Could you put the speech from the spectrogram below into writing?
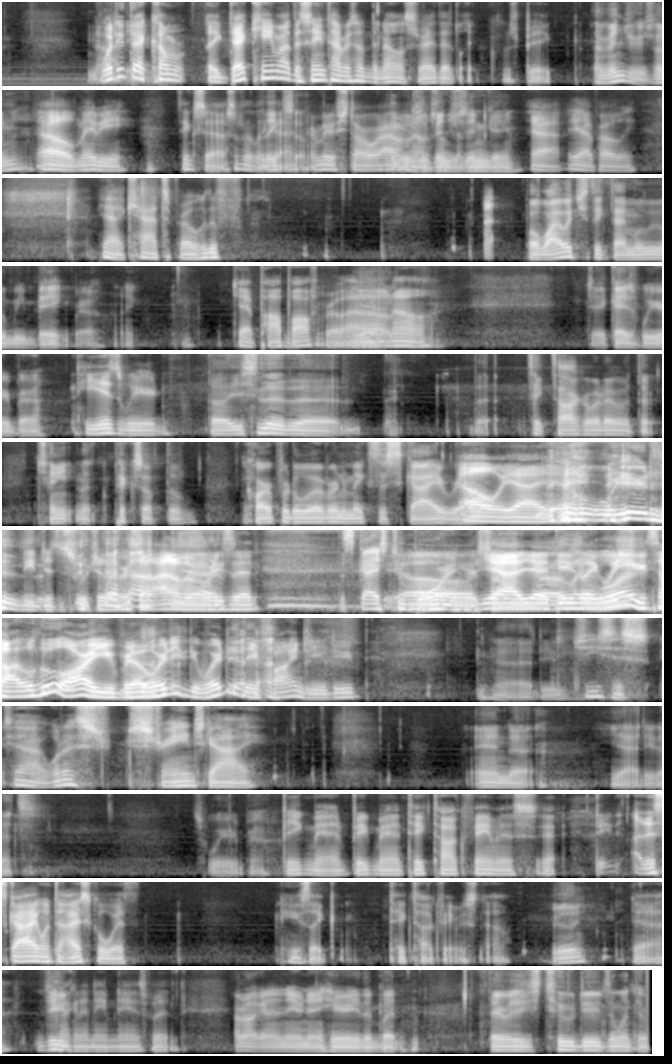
what did that come? Like that came out the same time as something else, right? That like was big. Avengers, wasn't it? Oh, maybe. I think so. Something like think that. so. Or maybe Star Wars. I I don't know. Avengers something. Endgame. Yeah, yeah, probably. Yeah, cats, bro. Who the f- But why would you think that movie would be big, bro? Like yeah, pop off, bro. I Yeah. don't know. that guy's weird, bro. He is weird. The you see the the, the TikTok or whatever with the chain that picks up the carpet or whatever and it makes the sky red. Oh yeah, yeah. weird is it? to switch it over. Something. I don't remember what he said. The sky's too boring Oh, or something. Yeah, yeah, bro. dude. Like, what? are you talking? Who are you, bro? Where did you, where did they find you, dude? Yeah, dude. Jesus, yeah. What a str- strange guy. And uh, yeah, dude, that's it's weird, bro. Big man, big man. TikTok famous. Yeah. Dude, uh, This guy I went to high school with. He's like TikTok famous now. Really, Yeah. I'm dude. not gonna name names, but. I'm not gonna name it here either, but there were these two dudes that went to.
